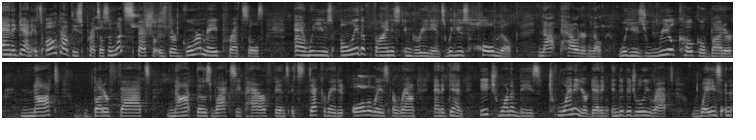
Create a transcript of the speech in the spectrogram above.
And again, it's all about these pretzels. And what's special is they're gourmet pretzels, and we use only the finest ingredients. We use whole milk, not powdered milk. We use real cocoa butter, not butter fats, not those waxy paraffins. It's decorated all the ways around. And again, each one of these 20 you're getting individually wrapped weighs an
